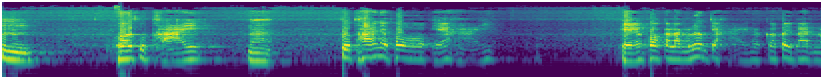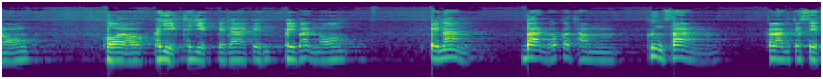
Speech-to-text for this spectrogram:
อืม พอสุดท้ายนะสุดท้ายเนี่ยพอแผลหาย แผลพอกำลังเริ่มจะหายก็ไปบ้านน้อง พอเราขยิกขยิกไปได้เป็นไปบ้านน้อง ไปนั่งบ้านเขาก็ทำเพิ่งสร้างกำลังจะเสร็จ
